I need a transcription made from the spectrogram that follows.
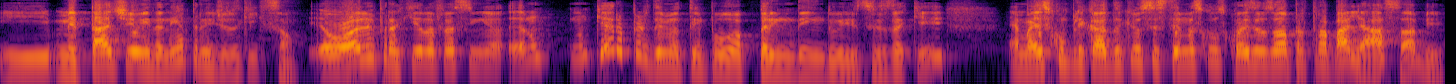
E metade eu ainda nem aprendi do que, que são. Eu olho pra aquilo e falo assim: eu, eu não, não quero perder meu tempo aprendendo isso. Isso aqui é mais complicado do que os sistemas com os quais eu usava pra trabalhar, sabe?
